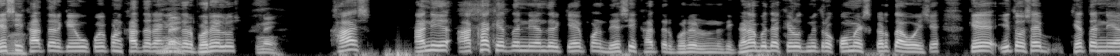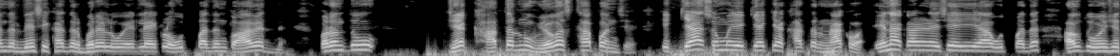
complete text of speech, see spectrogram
દેશી ખાતર કે એવું કોઈ પણ ખાતર આની અંદર ભરેલું છે? ખાસ આની આખા ખેતરની અંદર ક્યાંય પણ દેશી ખાતર ભરેલું નથી. ઘણા બધા ખેડૂત મિત્રો કોમેન્ટ્સ કરતા હોય છે કે એ તો સાહેબ ખેતરની અંદર દેશી ખાતર ભરેલું હોય એટલે એકલો ઉત્પાદન તો આવે જ ને. પરંતુ જે ખાતરનું વ્યવસ્થાપન છે કે કયા સમયે ક્યાં ક્યાં ખાતર નાખવા, એના કારણે છે એ આ ઉત્પાદન આવતું હોય છે.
